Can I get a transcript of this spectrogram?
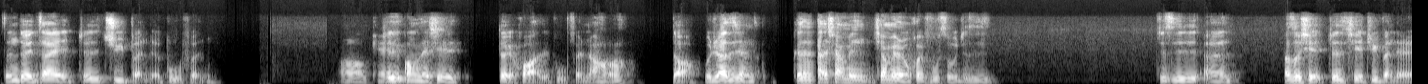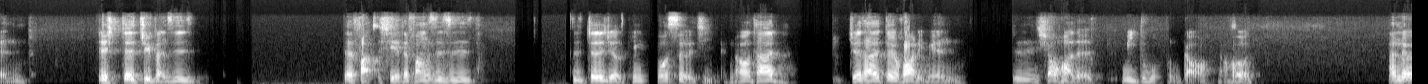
针对在就是剧本的部分，OK，就是光那些对话的部分，然后对，我觉得他是这样，可是他下面下面有人回复说，就是就是呃，他说写就是写剧本的人，就这剧本是。的方写的方式是是就是有经过设计，然后他就是他的对话里面就是消化的密度很高，然后他那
